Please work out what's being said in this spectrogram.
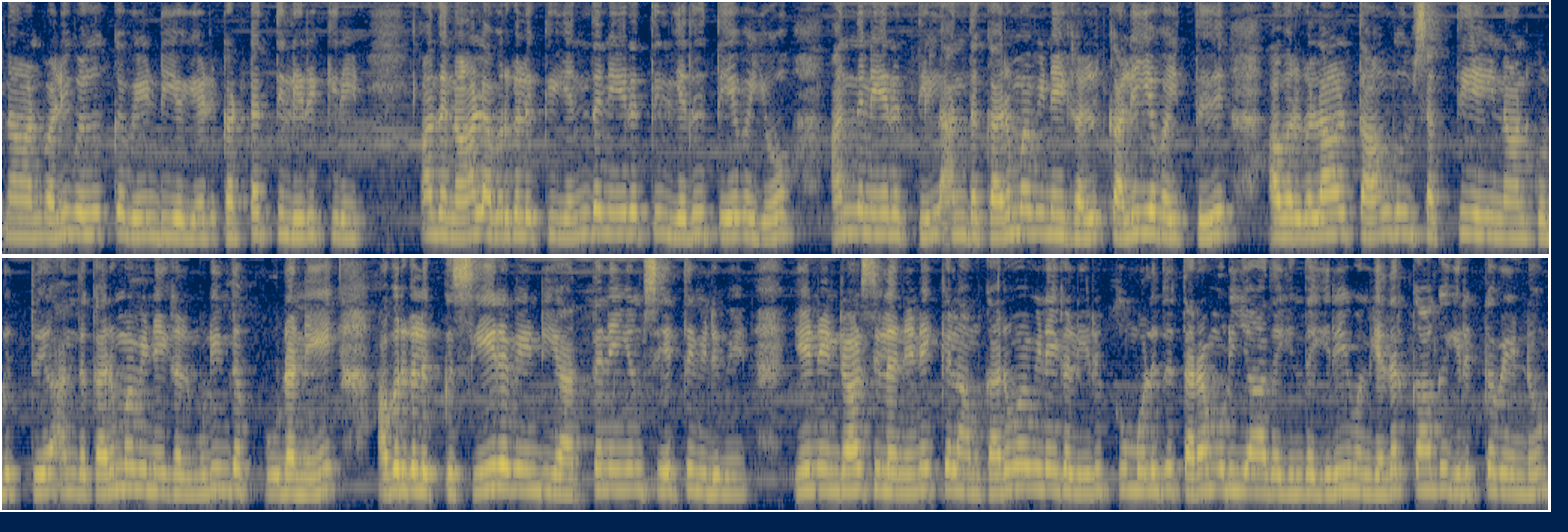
நான் வழிவகுக்க வேண்டிய கட்டத்தில் இருக்கிறேன். அதனால் அவர்களுக்கு எந்த நேரத்தில் எது தேவையோ அந்த நேரத்தில் அந்த கர்ம வினைகள் கழிய வைத்து அவர்களால் தாங்கும் சக்தியை நான் கொடுத்து அந்த கர்ம வினைகள் முடிந்த உடனே அவர்களுக்கு சேர வேண்டிய அத்தனையும் சேர்த்து விடுவேன். ஏனென்றால் சிலர் நினைக்கலாம் கர்ம வினைகள் இருக்கும் பொழுது தர முடியாத இந்த இறைவன் எதற்காக இருக்க வேண்டும்?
